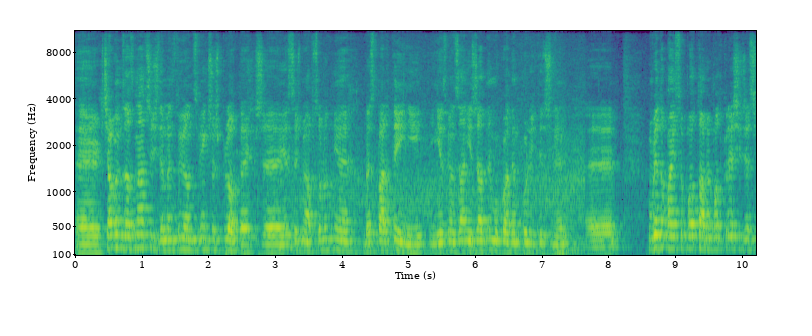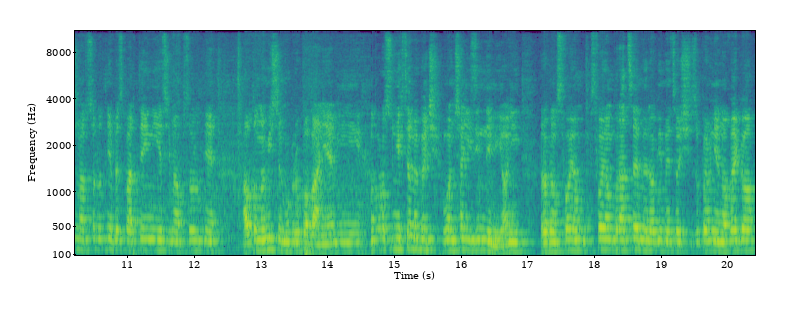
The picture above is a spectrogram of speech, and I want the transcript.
E, Chciałbym zaznaczyć, dementując większość plotek, że jesteśmy absolutnie bezpartyjni i niezwiązani z żadnym układem politycznym. Mówię to Państwu po to, aby podkreślić, że jesteśmy absolutnie bezpartyjni, jesteśmy absolutnie autonomicznym ugrupowaniem i po prostu nie chcemy być łączeni z innymi. Oni robią swoją, swoją pracę, my robimy coś zupełnie nowego,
